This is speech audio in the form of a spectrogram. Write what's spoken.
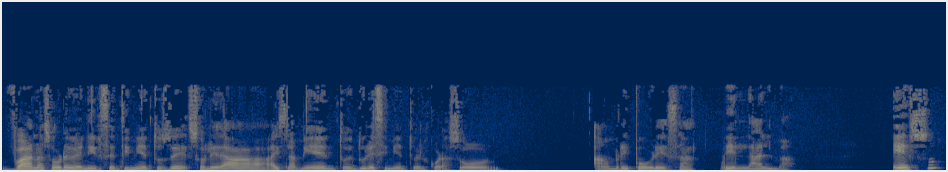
van a sobrevenir sentimientos de soledad, aislamiento, endurecimiento del corazón, hambre y pobreza del alma. Eso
